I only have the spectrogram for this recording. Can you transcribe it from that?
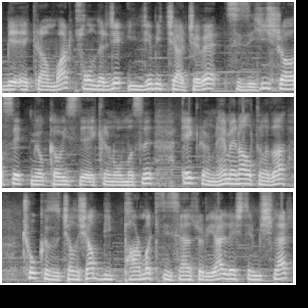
bir ekran var. Son derece ince bir çerçeve sizi hiç rahatsız etmiyor kavisli ekran olması. Ekranın hemen altına da çok hızlı çalışan bir parmak izi sensörü yerleştirmişler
